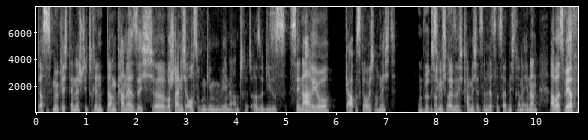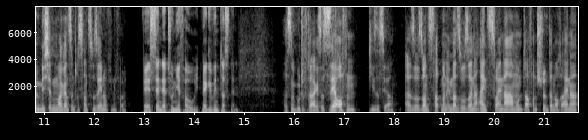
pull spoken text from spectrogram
Das ist möglich, denn er steht drin. Dann kann er sich äh, wahrscheinlich aussuchen, gegen wen er antritt. Also dieses Szenario gab es, glaube ich, noch nicht. Und wird es Beziehungsweise, ich kann mich jetzt in letzter Zeit nicht dran erinnern. Aber es wäre für mich immer ganz interessant zu sehen, auf jeden Fall. Wer ist denn der Turnierfavorit? Wer gewinnt das denn? Das ist eine gute Frage. Es ist sehr offen dieses Jahr. Also sonst hat man immer so seine ein, zwei Namen und davon stimmt dann auch einer.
